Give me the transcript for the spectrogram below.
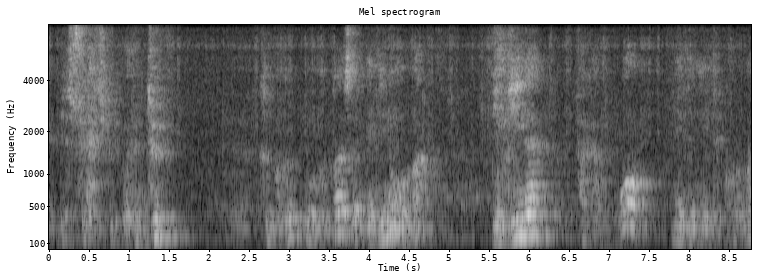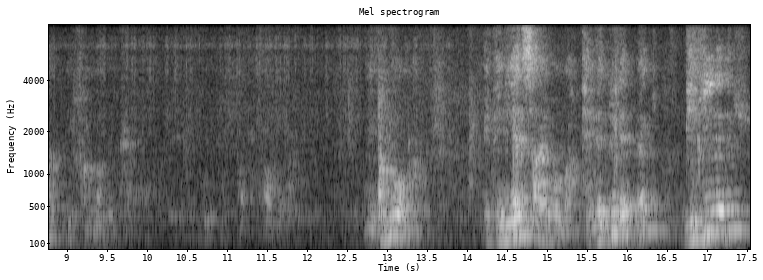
E, Bir süreç, bir örüntü e, kılmanın yolunu. Dolayısıyla medeni olmak bilgiyle fakat o medeniyeti korumak irfanla mümkün. Medeni olmak, medeniyet sahibi olmak, temeddün etmek bilgiyledir.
